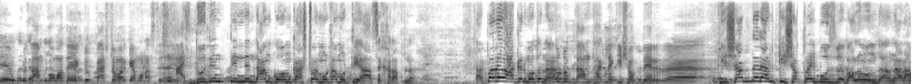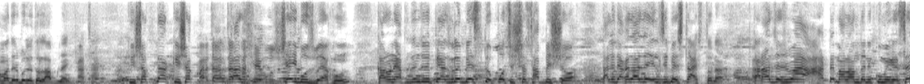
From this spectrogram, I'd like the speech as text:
যে দাম কমাতে একটু কাস্টমার কেমন আসতেছে? আজ দুই দিন তিন দিন দাম কম কাস্টমার মোটামুটি আছে খারাপ না। তারপরে আগের মতো না। কতটুকু দাম থাকলে কৃষকদের কৃষকদের এখন কৃষকরাই বুঝবে ভালো মন্দ এখন আর আমাদের বলে তো লাভ নাই। আচ্ছা। কৃষকটা কৃষক মানে। সেই বুঝবে এখন। কারণ এতদিন যদি পেঁয়াজগুলো বেচতো পঁচিশশো ছাব্বিশশো তাহলে দেখা যায় যে এলসি পেঁয়াজটা আসতো না। তারা যে সময় হাটে মাল আমদানি কমে গেছে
